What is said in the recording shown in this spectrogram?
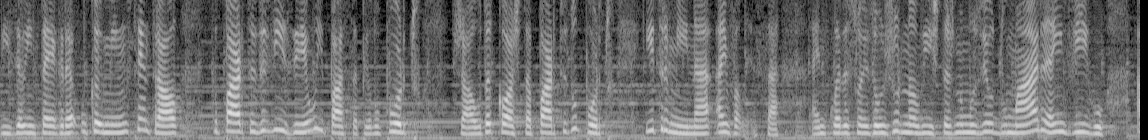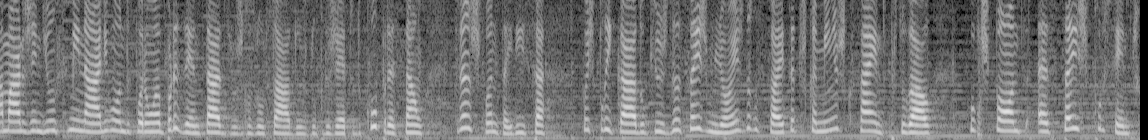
Viseu integra o caminho central que parte de Viseu e passa pelo Porto. Já o da Costa parte do Porto e termina em Valença. Em declarações aos jornalistas no Museu do Mar, em Vigo, à margem de um seminário onde foram apresentados os resultados do projeto de cooperação transfronteiriça, foi explicado que os 16 milhões de receita dos caminhos que saem de Portugal corresponde a 6%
